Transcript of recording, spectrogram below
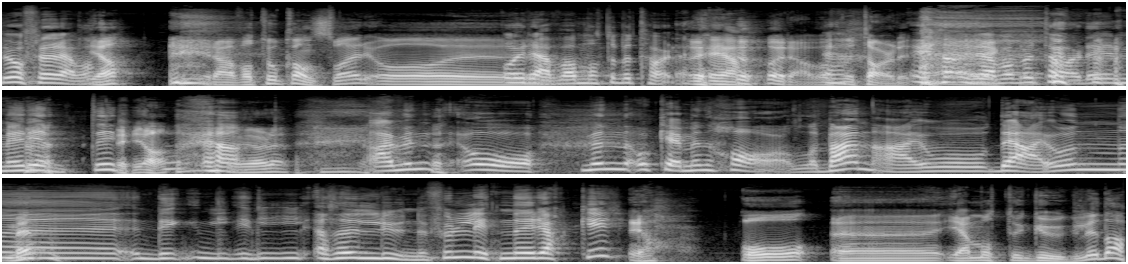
Du ræva? Ja, ræva tok ansvar, og, Og ræva måtte betale. Ja. og ræva betaler. Ja, ræva betaler med renter. Ja, Ja. det gjør det. Nei, men, å, men ok, men haleband er jo Det er jo en de, altså, lunefull liten rakker. Ja. Og eh, jeg måtte google, da,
